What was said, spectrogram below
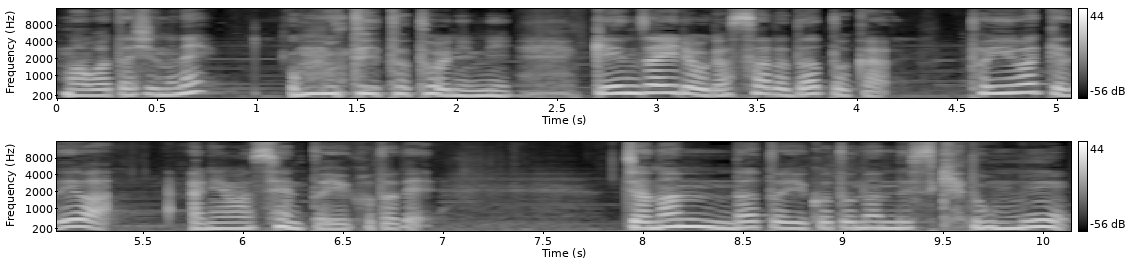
まあ私のね思っていた通りに原材料がサラダとかというわけではありませんということでじゃあなんだということなんですけども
